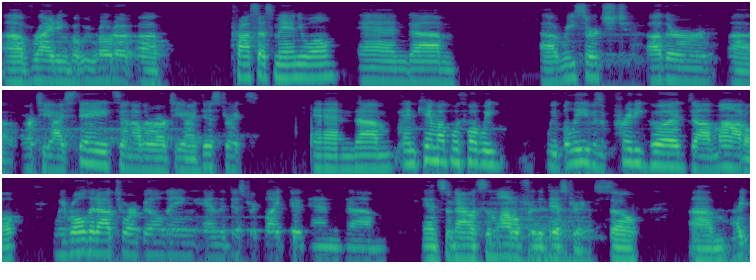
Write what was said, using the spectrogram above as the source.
of writing, but we wrote a, a process manual and um, uh, researched other uh, RTI states and other RTI districts, and um, and came up with what we we believe is a pretty good uh, model. We rolled it out to our building, and the district liked it, and um, and so now it's the model for the district. So um, I,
